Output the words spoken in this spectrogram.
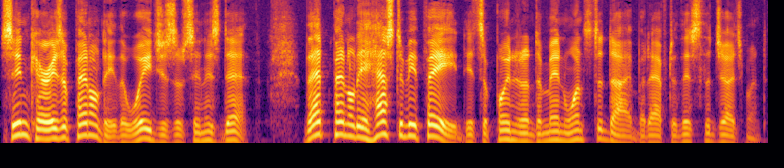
Sin carries a penalty. The wages of sin is death. That penalty has to be paid. It's appointed unto men once to die, but after this the judgment.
